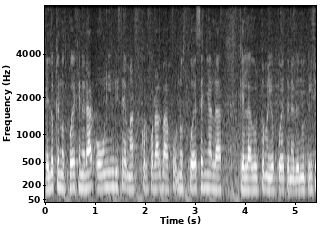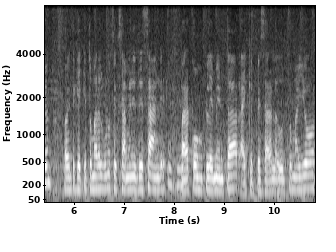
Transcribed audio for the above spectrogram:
es lo que nos puede generar o un índice de masa corporal bajo nos puede señalar que el adulto mayor puede tener desnutrición. Obviamente que hay que tomar algunos exámenes de sangre para complementar, hay que pesar al adulto mayor,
